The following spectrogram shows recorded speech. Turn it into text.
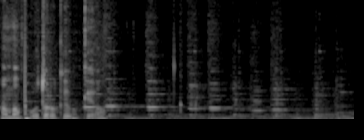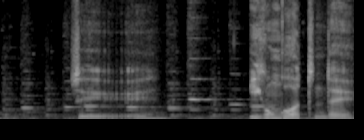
한번 보도록 해볼게요. 혹시 이건 거 같은데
